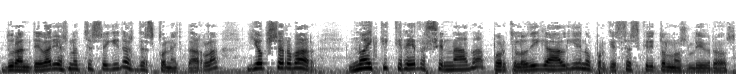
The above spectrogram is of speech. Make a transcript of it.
durante varias noches seguidas desconectarla y observar. No hay que creerse nada porque lo diga alguien o porque está escrito en los libros.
